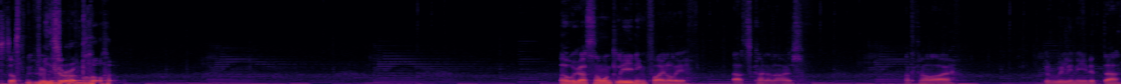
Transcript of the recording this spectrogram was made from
Is just miserable. oh, we got someone cleaning finally. That's kind of nice. Not gonna lie. We really needed that.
